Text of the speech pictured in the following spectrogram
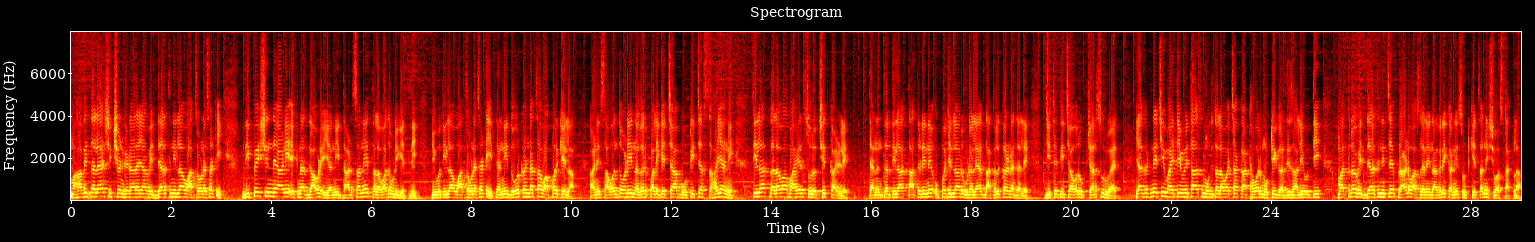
महाविद्यालयात शिक्षण घेणाऱ्या या विद्यार्थिनीला वाचवण्यासाठी दीपेश शिंदे आणि एकनाथ गावडे यांनी धाडसाने तलावात उडी घेतली. युवतीला वाचवण्यासाठी त्यांनी दोरखंडाचा वापर केला आणि सावंतवाडी नगरपालिकेच्या बोटीच्या सहाय्याने तिला तलावाबाहेर सुरक्षित काढले. त्यानंतर तिला तातडीने उपजिल्हा रुग्णालयात दाखल करण्यात आले जिथे तिच्यावर उपचार सुरू आहेत. या घटनेची माहिती मिळताच मोती तलावाच्या काठावर मोठी गर्दी झाली होती. मात्र विद्यार्थिनीचे प्राण वाचल्याने नागरिकांनी सुटकेचा निश्वास टाकला.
